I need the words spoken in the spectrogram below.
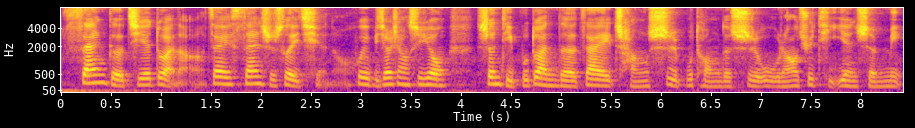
三个阶段啊，在三十岁前哦，会比较像是用身体不断的在尝试不同的事物，然后去体验生命。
